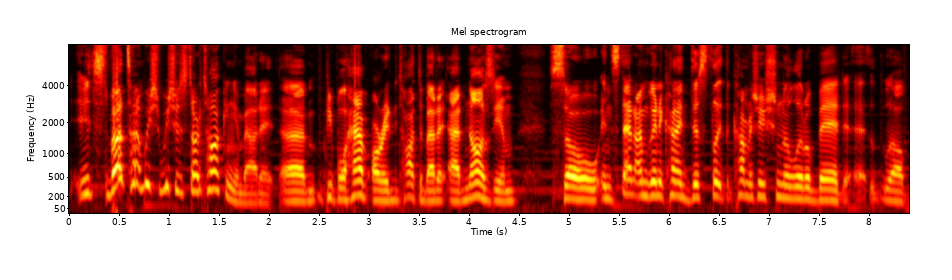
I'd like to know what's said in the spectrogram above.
it's about time we should, we should start talking about it. Um, people have already talked about it ad nauseum, so instead I'm going to kind of distillate the conversation a little bit. Uh, well,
